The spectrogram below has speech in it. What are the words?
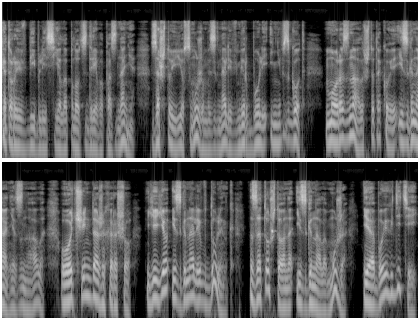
которая в Библии съела плод с древа познания, за что ее с мужем изгнали в мир боли и невзгод. Мора знала, что такое изгнание, знала. Очень даже хорошо. Ее изгнали в Дулинг за то, что она изгнала мужа и обоих детей,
